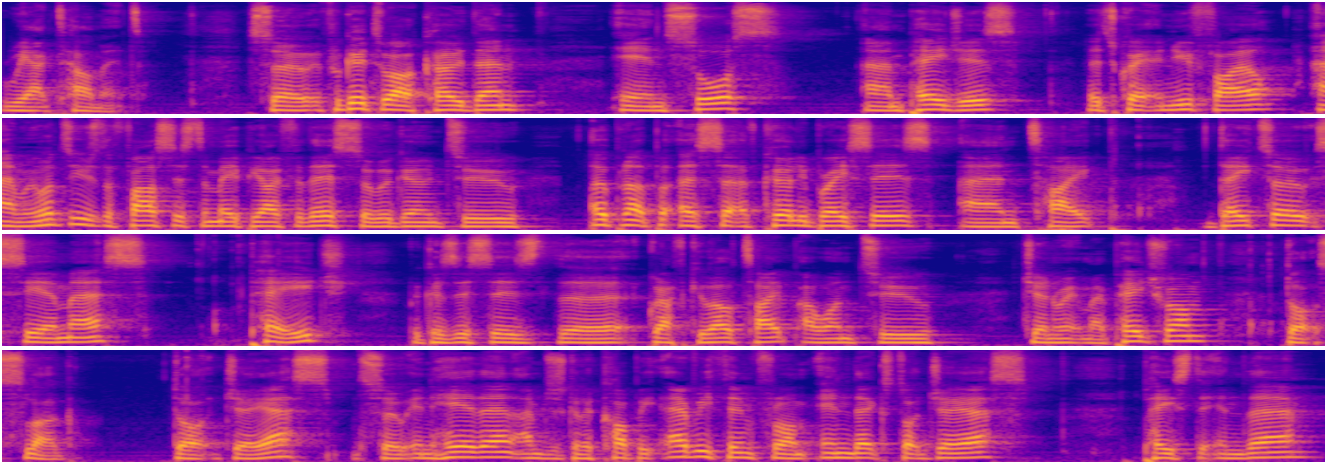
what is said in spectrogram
React Helmet. So if we go to our code then, in source and pages, let's create a new file. And we want to use the file system API for this. So we're going to open up a set of curly braces and type dato CMS page, because this is the GraphQL type I want to generate my page from, dot slug. dot .js. So in here then, I'm just going to copy everything from index.js, paste it in there,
